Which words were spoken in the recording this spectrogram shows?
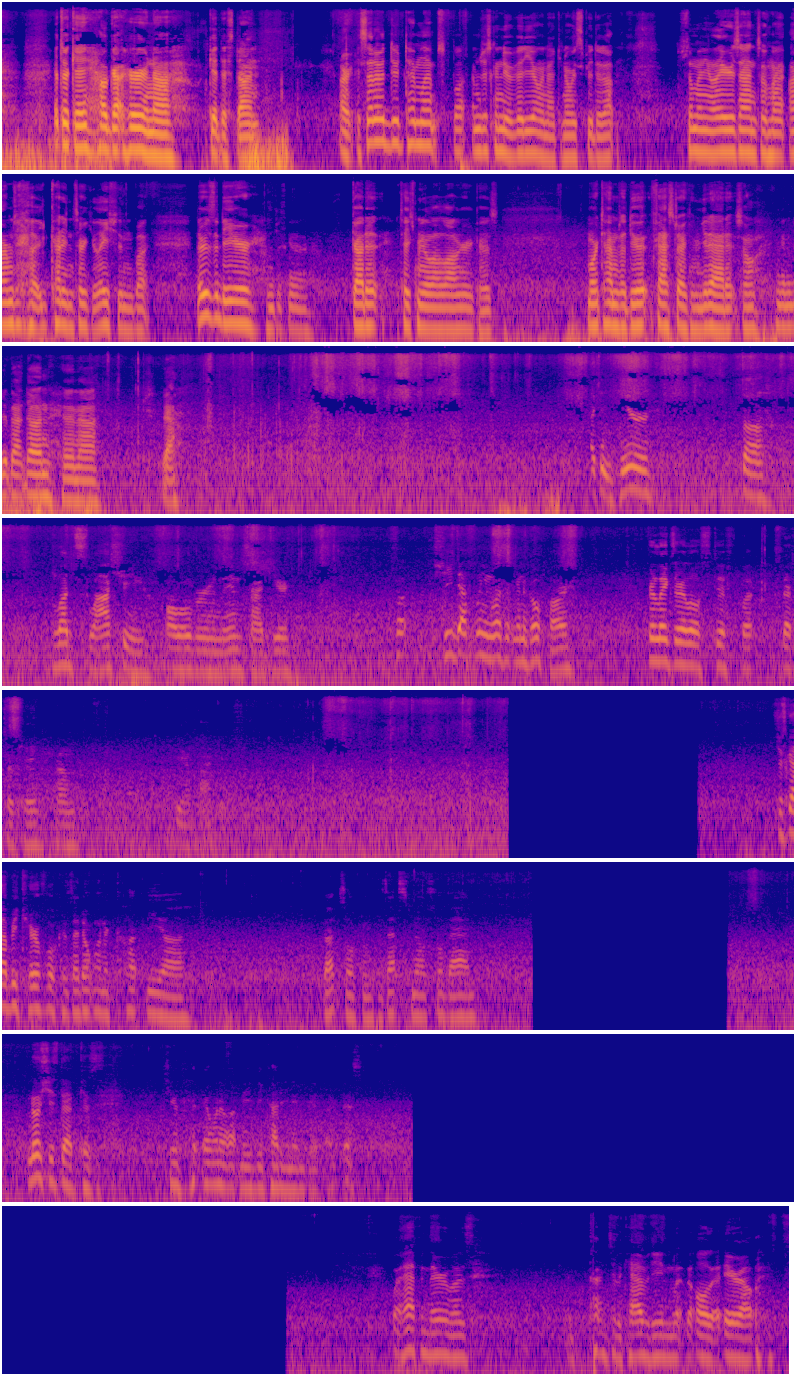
it's okay. I'll get her and uh, get this done. All right, I said I would do time lapse, but I'm just gonna do a video and I can always speed it up so many layers on so my arms are like cutting circulation but there's a deer i'm just gonna gut it. it takes me a little longer because more times i do it faster i can get at it so i'm gonna get that done and uh yeah i can hear the blood sloshing all over in the inside here but she definitely wasn't gonna go far her legs are a little stiff, but that's okay. Um, yeah, pockets. Just gotta be careful because I don't want to cut the uh, guts open because that smells so bad. No, she's dead because she it wouldn't let me be cutting into it like this. what happened there was I cut into the cavity and let the, all the air out.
